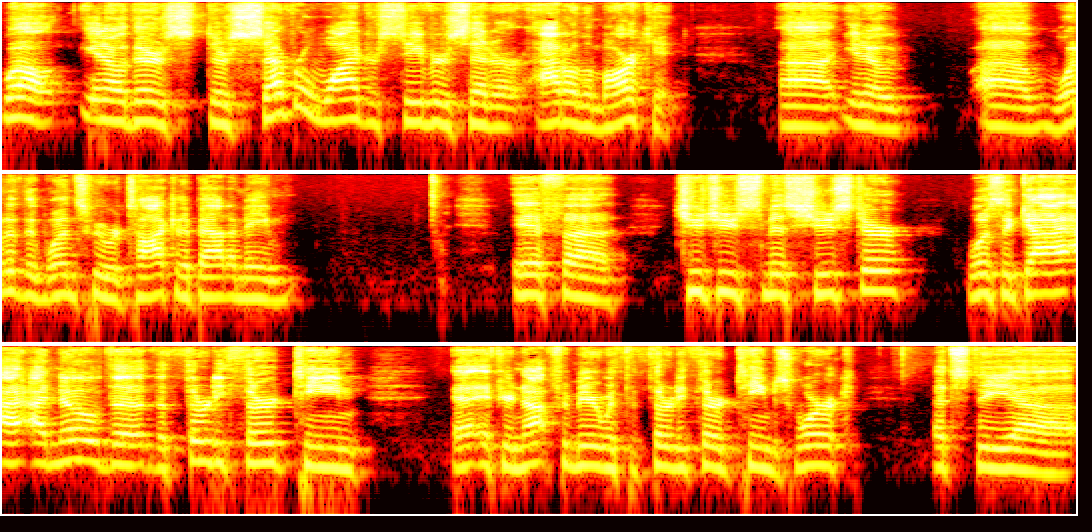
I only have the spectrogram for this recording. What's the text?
Well, you know, there's there's several wide receivers that are out on the market. Uh, you know, uh, one of the ones we were talking about. I mean, if uh, Juju Smith Schuster was the guy, I, I know the the 33rd team if you're not familiar with the 33rd team's work, that's the uh,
